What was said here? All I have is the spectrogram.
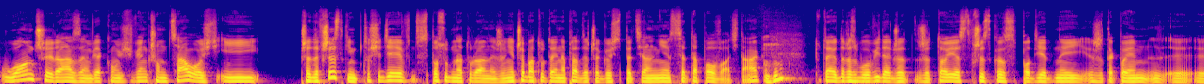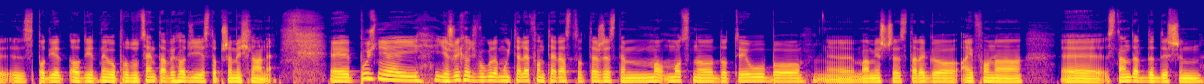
łączy razem w jakąś większą całość i przede wszystkim to się dzieje w sposób naturalny, że nie trzeba tutaj naprawdę czegoś specjalnie setupować, tak? Mhm. Tutaj od razu było widać, że, że to jest wszystko spod jednej, że tak powiem, y, y, spod jed, od jednego producenta wychodzi, jest to przemyślane. E, później, jeżeli chodzi w ogóle mój telefon teraz, to też jestem mo mocno do tyłu, bo e, mam jeszcze starego iPhone'a e, Standard Edition,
